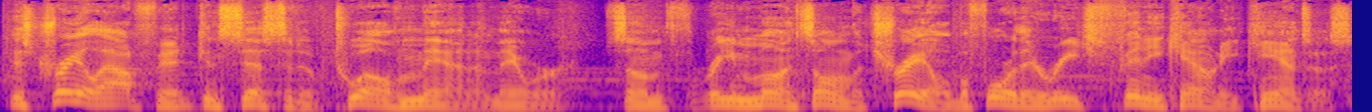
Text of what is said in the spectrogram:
His trail outfit consisted of 12 men, and they were some three months on the trail before they reached Finney County, Kansas,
